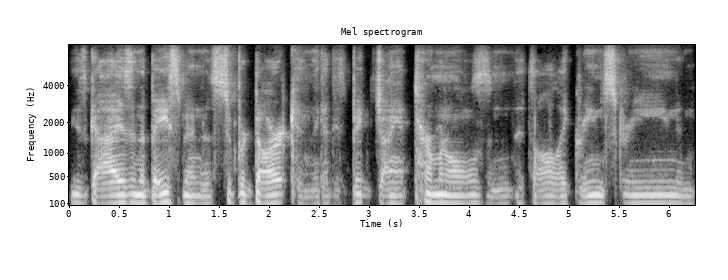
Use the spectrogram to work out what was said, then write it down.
these guys in the basement it's super dark and they got these big giant terminals and it's all like green screen and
